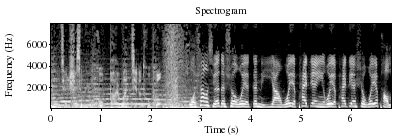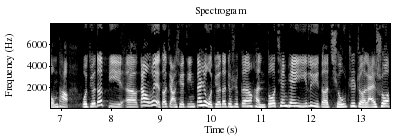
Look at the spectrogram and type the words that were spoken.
目前实现了用户百万级的突破。我上学的时候，我也跟你一样，我也拍电影，我也拍电视，我也跑龙套。我觉得比呃，当然我也得奖学金，但是我觉得就是跟很多千篇一律的求职者来说，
